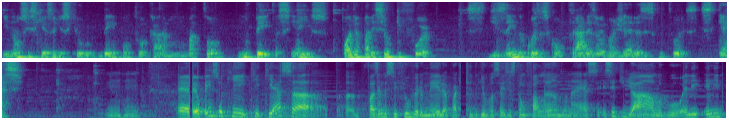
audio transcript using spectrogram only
E não se esqueça disso que o bem pontuou. Cara, matou no peito, assim, é isso. Pode aparecer o que for, dizendo coisas contrárias ao Evangelho, às Escrituras, esquece. Uhum. É, eu penso que, que, que, essa, fazendo esse fio vermelho a partir do que vocês estão falando, né, esse, esse diálogo, ele, ele,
